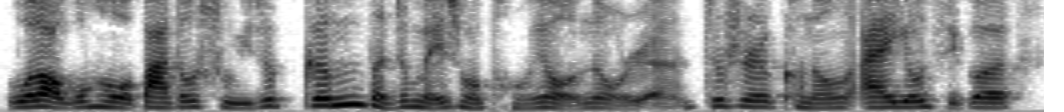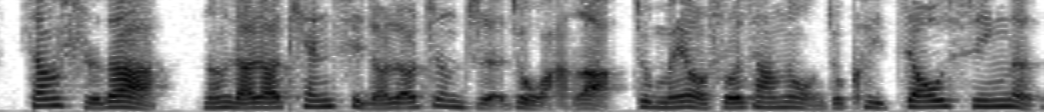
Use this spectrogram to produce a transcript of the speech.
我老公和我爸都属于就根本就没什么朋友那种人，就是可能哎有几个相识的，能聊聊天气、聊聊政治就完了，就没有说像那种就可以交心的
